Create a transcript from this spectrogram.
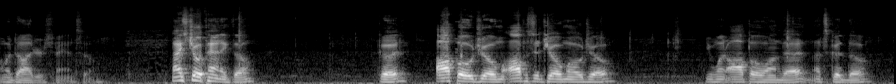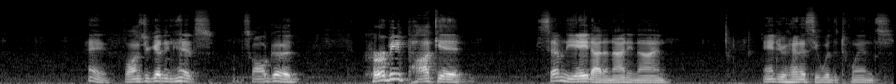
I'm a Dodgers fan, so. Nice Joe Panik, though. Good. Oppo Joe, opposite Joe Mojo. You went Oppo on that. That's good, though. Hey, as long as you're getting hits, it's all good. Kirby Puckett, 78 out of 99. Andrew Hennessy with the Twins.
